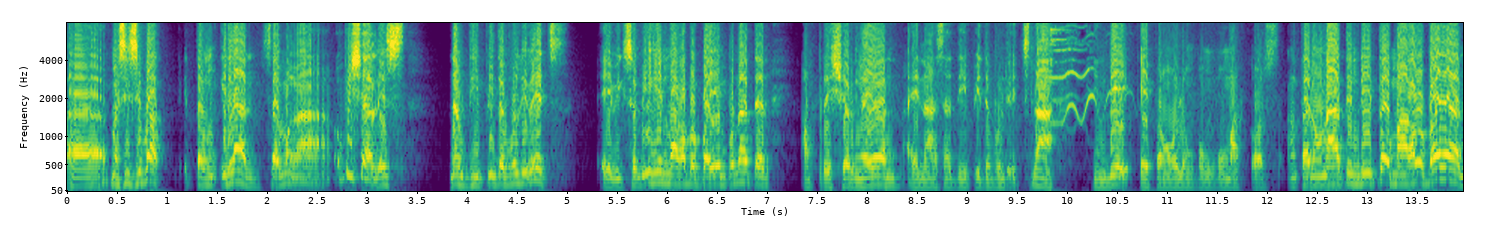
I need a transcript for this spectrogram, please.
ah, masisibak itong ilan sa mga opisyalis ng DPWH. Ibig sabihin, mga kababayan po natin, ang pressure ngayon ay nasa DPWH na, hindi kay Pangulong Bongbong Marcos. Ang tanong natin dito, mga kababayan,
